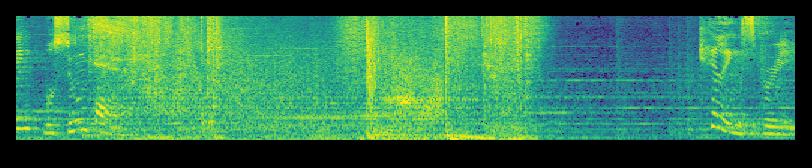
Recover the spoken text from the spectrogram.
Plating will soon fall. Killing spree.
